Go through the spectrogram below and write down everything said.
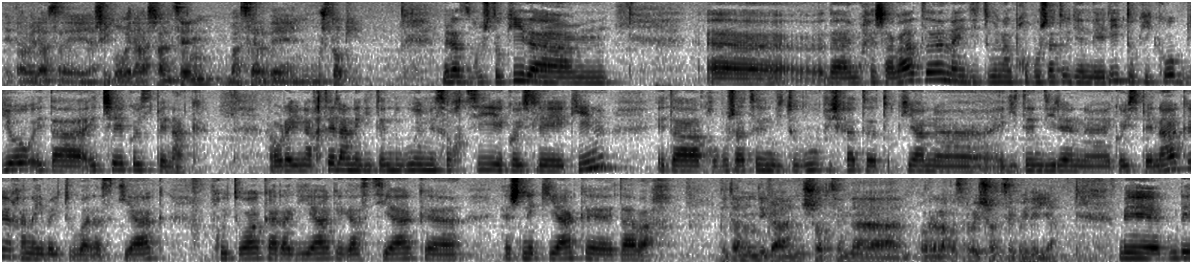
eta beraz eh, hasiko gera saltzen, ba zer den gustoki. beraz gustuki da eh, da enpresa bat, nahi dituenak proposatu jenderi tokiko bio eta etxe ekoizpenak. Horain arte lan egiten dugu emezortzi ekoizleekin, eta proposatzen ditugu pixkat tokian eh, egiten diren eh, ekoizpenak, janai baitu barazkiak, fruituak, aragiak, egaztiak, esnekiak eta abar. Eta nondikan sortzen da horrelako zerbait sortzeko ideia? Be, gure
